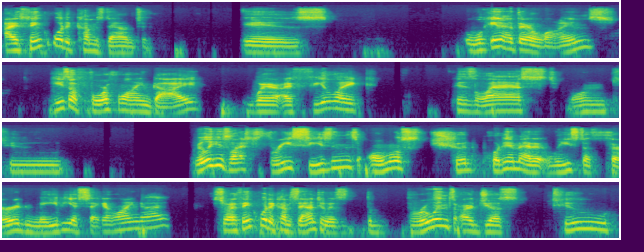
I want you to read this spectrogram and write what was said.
I think what it comes down to is looking at their lines, he's a fourth line guy where I feel like his last one, two, really his last three seasons almost should put him at at least a third, maybe a second line guy. So I think what it comes down to is the Bruins are just too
